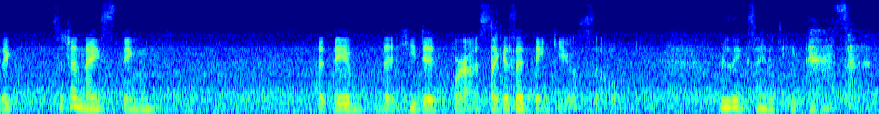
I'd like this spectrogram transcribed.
Like such a nice thing that they that he did for us, like as a thank you. So I'm really excited to eat this.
